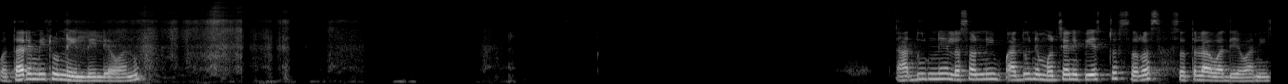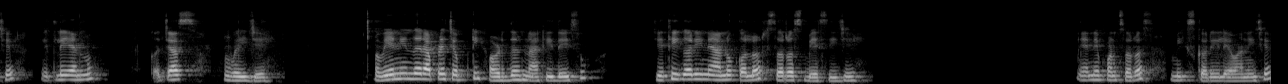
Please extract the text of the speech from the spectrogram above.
વધારે મીઠું નહીં લઈ લેવાનું. આદુને, લસણની, આદુને મરચાંની પેસ્ટ સરસ સતળાવા દેવાની છે, એટલે એનું કચાસ વહી જાય. હવે એની અંદર આપણે ચપટી હળદર નાખી દઈશું. જેથી કરીને આનો કલર સરસ બેસી જાય. એને પણ સરસ મિક્સ કરી લેવાની છે.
